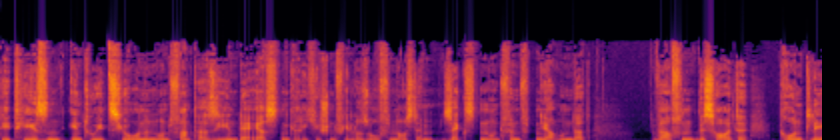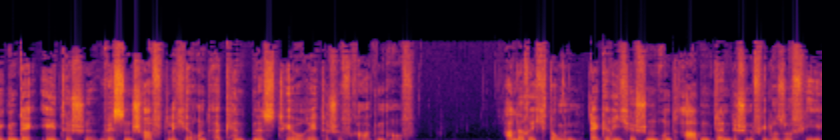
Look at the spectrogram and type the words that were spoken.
die Thesen, Intuitionen und Phantasien der ersten griechischen Philosophen aus dem sechsten und fünften Jahrhundert werfen bis heute grundlegende ethische, wissenschaftliche und erkenntnistheoretische Fragen auf. Alle Richtungen der griechischen und abendländischen Philosophie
